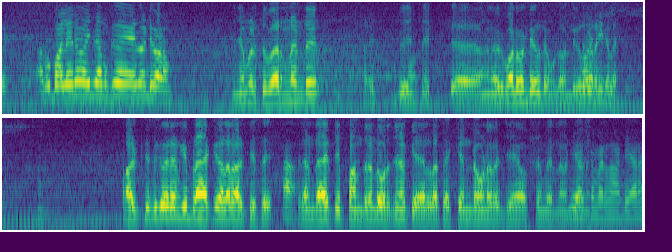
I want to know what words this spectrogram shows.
യെസ് അപ്പോൾ ബലേനോ കഴിഞ്ഞ് നമുക്ക് ഏത് വണ്ടി വേണം? നമ്മളടുത്ത് വരണുണ്ട്. അങ്ങനെ ഒരുപാട് വണ്ടികളുണ്ട്. നമ്മൾ വണ്ടികൾ കിടക്കല്ലേ? അൾട്ടിസ്ക്ക് വരികയാണെങ്കിൽ ബ്ലാക്ക് കളർ അൾട്ടിസ്. രണ്ടായിരത്തി പന്ത്രണ്ട് original Kerala second owner J option വരുന്ന വണ്ടിയാണ്.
